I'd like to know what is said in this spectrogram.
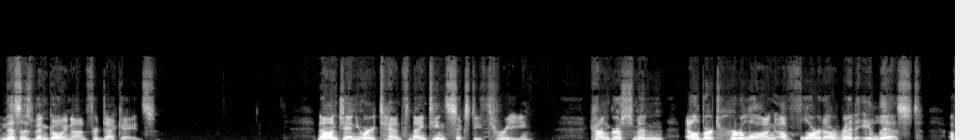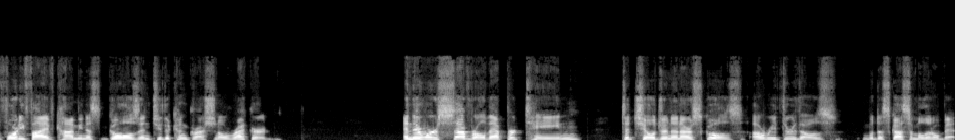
And this has been going on for decades. Now, on January 10th, 1963, Congressman Albert Herlong of Florida read a list of 45 communist goals into the congressional record. And there were several that pertain to children in our schools. I'll read through those. We'll discuss them a little bit.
